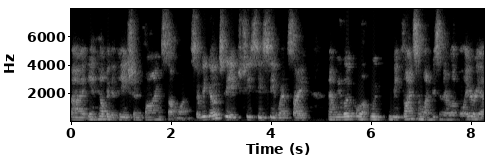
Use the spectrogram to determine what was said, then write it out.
uh, in helping the patient find someone. So we go to the HTCC website and we look we, we find someone who's in their local area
